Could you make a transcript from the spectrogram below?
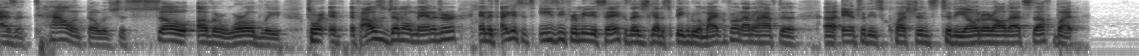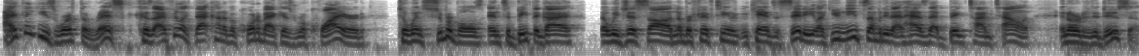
as a talent, though, is just so otherworldly. To where if, if I was a general manager, and I guess it's easy for me to say because I just got to speak into a microphone, I don't have to uh, answer these questions to the owner and all that stuff. But I think he's worth the risk because I feel like that kind of a quarterback is required to win Super Bowls and to beat the guy that we just saw, number 15 in Kansas City. Like, you need somebody that has that big time talent in order to do so.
